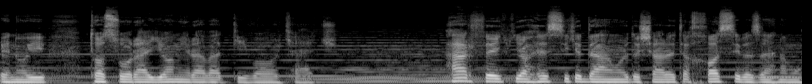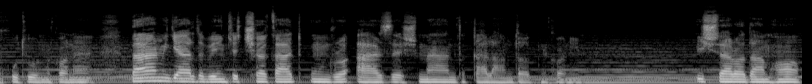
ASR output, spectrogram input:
به نوعی تا سریا می‌رود دیوار کج. هر فکر یا حسی که در مورد شرایط خاصی به ذهنمون خطور می‌کنه برمیگرده به اینکه چقدر اون رو ارزشمند قلمداد می‌کنیم. بیشتر آدم ها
